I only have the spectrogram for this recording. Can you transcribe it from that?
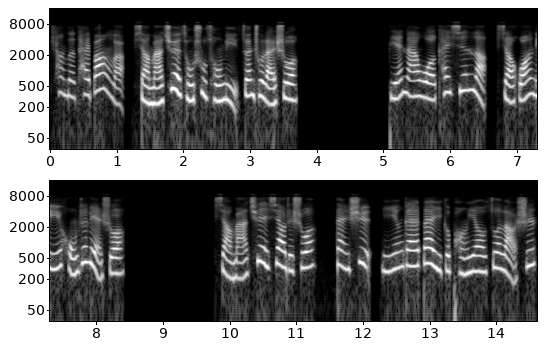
唱的太棒了。小麻雀从树丛里钻出来说：“别拿我开心了。”小黄鹂红着脸说。小麻雀笑着说。但是你应该拜一个朋友做老师，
